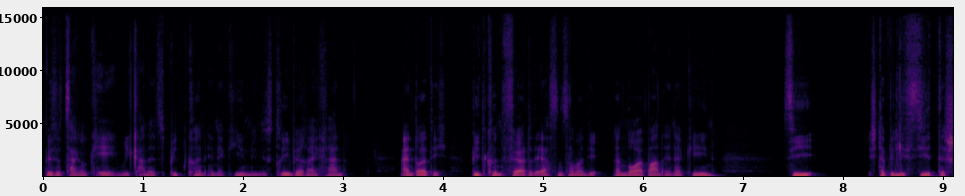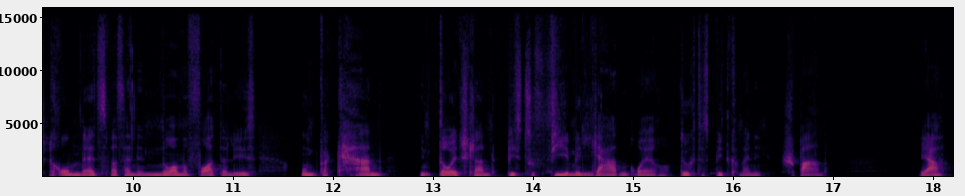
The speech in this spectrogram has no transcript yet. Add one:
Wir jetzt sagen, okay, wie kann jetzt Bitcoin Energie- und Industriebereich rein? Eindeutig, Bitcoin fördert erstens einmal die erneuerbaren Energien. Sie stabilisiert das Stromnetz, was ein enormer Vorteil ist. Und man kann in Deutschland bis zu 4 Milliarden Euro durch das Bitcoin sparen. Ja,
